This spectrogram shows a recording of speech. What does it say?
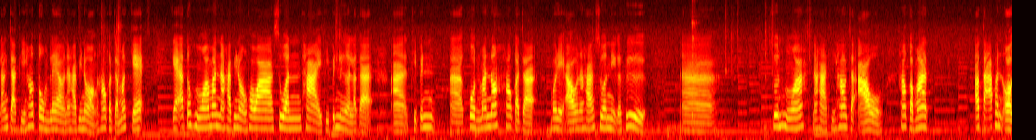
หลังจากที่เฮาต้มแล้วนะคะ พี่น้องเฮาก็จะมาแกะ แกะตัวหัวมันนะคะ พี่น้องเพราะว่าส่วนถ่ายที่เป็นเนื้อแล้วก็อ่าที่เป็นอ่าก้นมันเนาะเฮาก็จะบ่ได้เอานะคะ ส่วนนี้ก็คืออ่า ส่วนหัวนะคะ ที่เฮาจะเอาเฮาก็มาเอาตาเพิ่นออก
